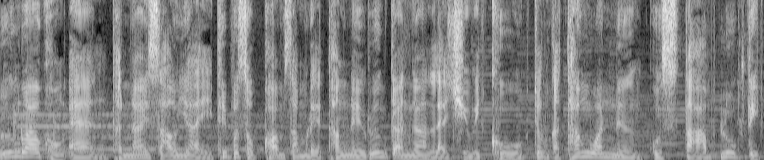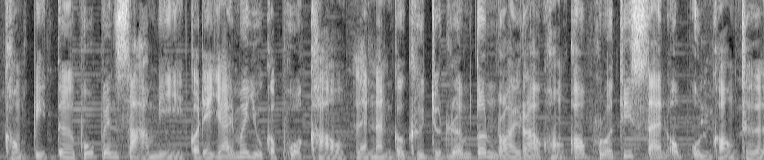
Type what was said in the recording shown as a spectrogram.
เรื่องราวของแอนทนายสาวใหญ่ที่ประสบความสำเร็จทั้งในเรื่องการงานและชีวิตคู่ จนกระทั่งวันหนึ่งกุสตาฟลูกติดของปีเตอร์ผู้เป็นสามี ก็ได้ย้ายมาอยู่กับพวกเขา และนั่นก็คือจุดเริ่มต้นรอยร้าวของครอบครัวที่แสนอบอุ่นของเธอ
